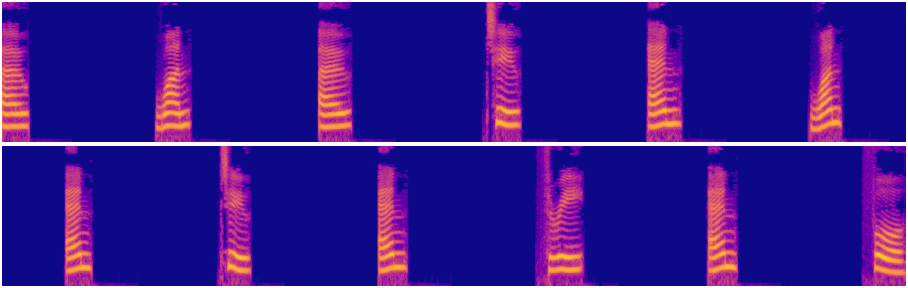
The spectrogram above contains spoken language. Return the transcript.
O one. O 2 n 1 n 2 n 3 n 4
